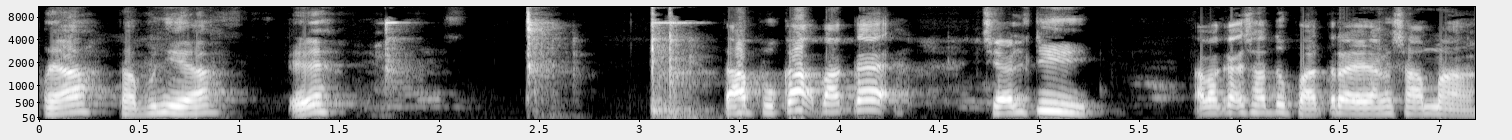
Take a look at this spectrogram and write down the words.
Ya, tak bunyi ya. Eh. Kita buka pakai JLD pakai satu baterai yang sama?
